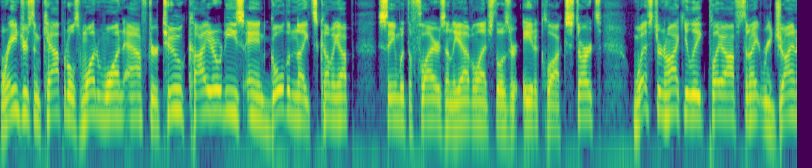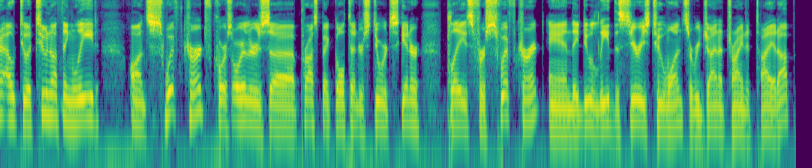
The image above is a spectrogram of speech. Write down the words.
Rangers and Capitals 1 1 after two. Coyotes and Golden Knights coming up. Same with the Flyers and the Avalanche. Those are 8 o'clock starts. Western Hockey League playoffs tonight. Regina out to a 2 0 lead on Swift Current. Of course, Oilers uh, prospect goaltender Stuart Skinner plays for Swift Current, and they do lead the series 2 1. So Regina trying to tie it up.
